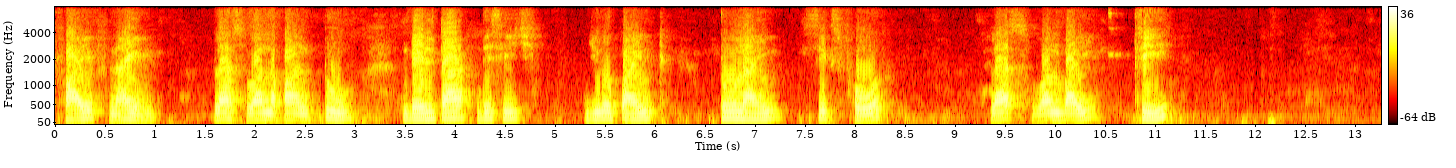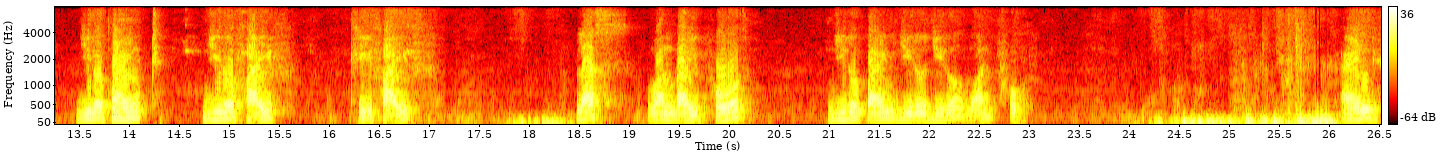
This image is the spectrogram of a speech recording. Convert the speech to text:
five nine plus one upon two delta this is zero point two nine six four plus one by three zero point 0.0535 plus 1 by 4 0.0014 and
